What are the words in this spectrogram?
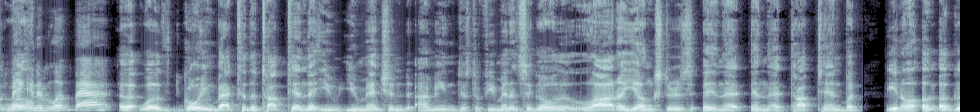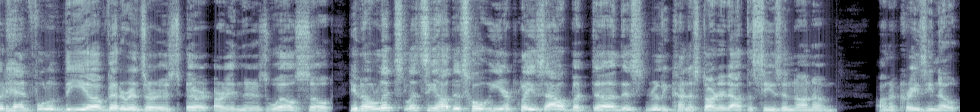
well- making him look bad. Uh, well, going back to the top ten that you you mentioned, I mean, just a few minutes ago, a lot of youngsters in that in that top ten, but you know, a, a good handful of the uh, veterans are, is- are are in there as well. So you know, let's let's see how this whole year plays out. But uh, this really kind of started out the season on a on a crazy note.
